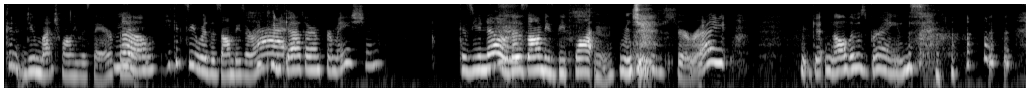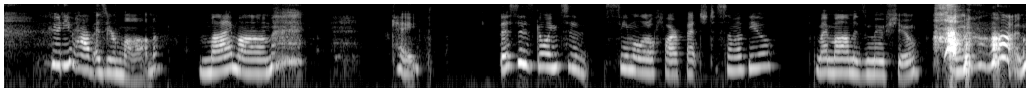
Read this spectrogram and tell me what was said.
couldn't do much while he was there, but No. he could see where the zombies are He could gather information. Because you know those zombies be plotting. You're right. Getting all those brains. Who do you have as your mom? My mom. Okay. This is going to seem a little far fetched to some of you. My mom is Mushu. from Mulan.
